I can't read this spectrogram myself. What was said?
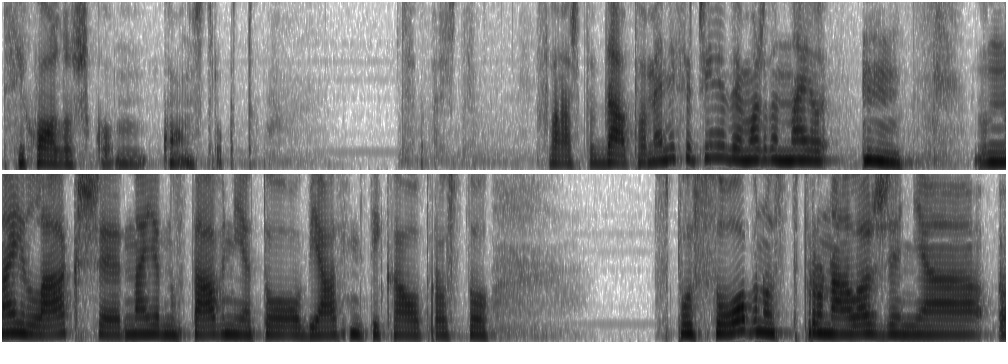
psihološkom konstruktu? Svašta. Svašta, da. Pa meni se čini da je možda naj, najlakše, najjednostavnije to objasniti kao prosto sposobnost pronalaženja uh,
